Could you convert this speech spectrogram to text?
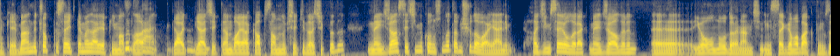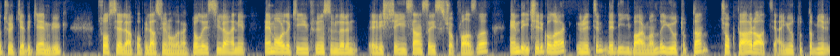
Okey. Ben de çok kısa eklemeler yapayım aslında. Ger- gerçekten bayağı kapsamlı bir şekilde açıkladı. Mecra seçimi konusunda tabii şu da var. Yani hacimsel olarak mecraların e, yoğunluğu da önemli. Şimdi Instagram'a baktığımızda Türkiye'deki en büyük sosyal ağ popülasyon olarak. Dolayısıyla hani hem oradaki influencerların erişeceği insan sayısı çok fazla hem de içerik olarak üretim dediği gibi Arman'da YouTube'dan çok daha rahat. Yani YouTube'da bir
